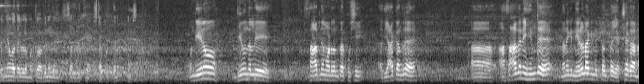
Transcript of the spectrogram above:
ಧನ್ಯವಾದಗಳು ಮತ್ತು ಅಭಿನಂದನೆ ಸಲ್ಲಲಿಕ್ಕೆ ಇಷ್ಟಪಡ್ತೇನೆ. ನಮಸ್ಕಾರ. ಒಂದೇನೋ ಜೀವನದಲ್ಲಿ ಸಾಧನೆ ಮಾಡಿದಂಥ ಖುಷಿ. ಅದು ಯಾಕಂದರೆ, ಆ ಸಾಧನೆ ಹಿಂದೆ ನನಗೆ ನೆರಳಾಗಿ ನಿಂತಂಥ ಯಕ್ಷಗಾನ.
